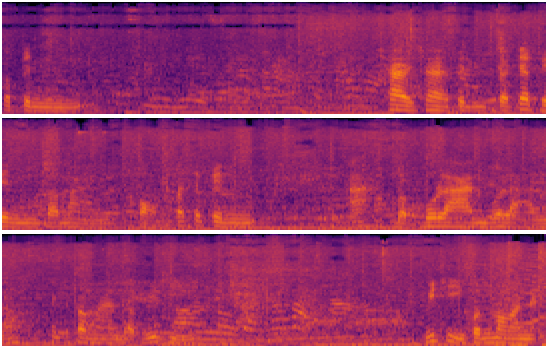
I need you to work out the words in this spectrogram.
ก็เป็น ใช่ใช่เป็นก็จะเป็นประมาณของก็จะเป็นอะแบบโบราณโบราณเนาะก็จะประมาณแบบวิถี วิถีคนมอญเนี่ย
